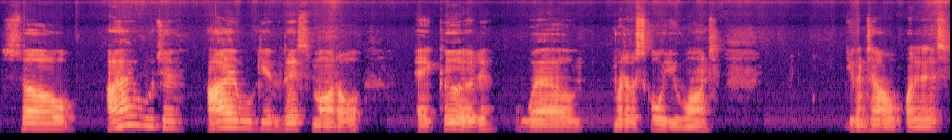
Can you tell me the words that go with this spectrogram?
so I will just, I will give this model a good, well, whatever score you want. You can tell what it is.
